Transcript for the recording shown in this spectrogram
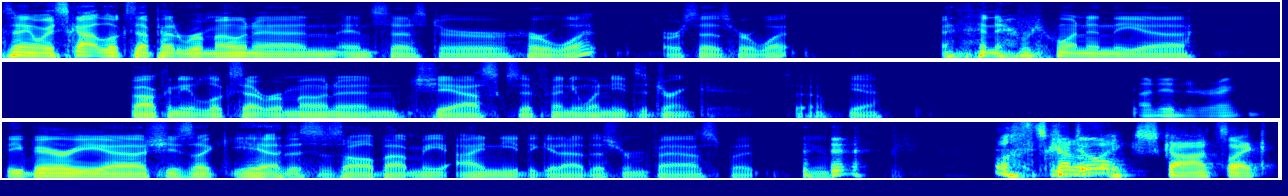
so anyway, Scott looks up at Ramona and, and says to her, "Her what?" or says, "Her what?" And then everyone in the uh, balcony looks at Ramona and she asks if anyone needs a drink. So yeah, I need a drink. the very uh, she's like, yeah, this is all about me. I need to get out of this room fast, but yeah. Well, it's kind of like Scott's like,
